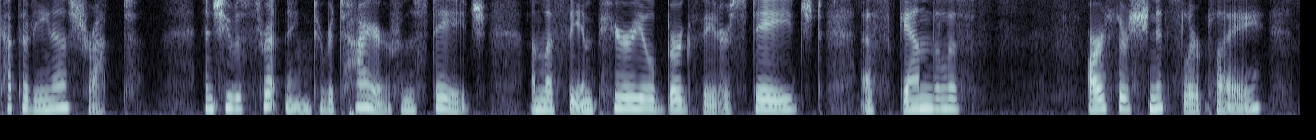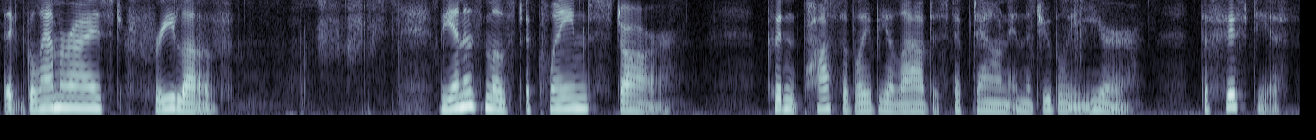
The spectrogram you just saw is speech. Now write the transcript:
Katharina Schratt, and she was threatening to retire from the stage unless the Imperial Burgtheater staged a scandalous Arthur Schnitzler play that glamorized free love. Vienna's most acclaimed star couldn't possibly be allowed to step down in the Jubilee year, the 50th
